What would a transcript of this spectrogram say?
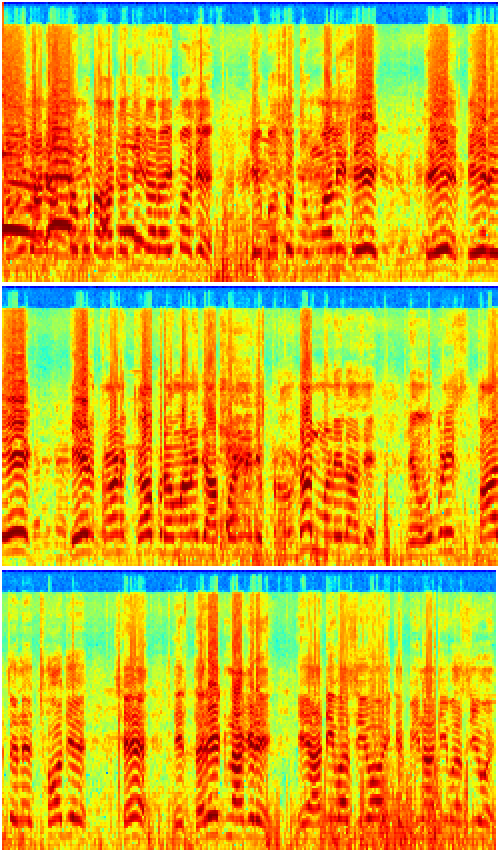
સંવિધાને આટલા મોટા હક અધિકાર આપ્યા છે, જે બસો ચુમ્માલીસ એક ત્રે એક, તેર ત્રણ ક પ્રમાણે જે આપણને જે પ્રાવધાન મળેલા છે ને ઓગણીસ પાંચ અને છ જે છે, એ દરેક નાગરિક, એ આદિવાસી હોય કે બિન આદિવાસી હોય,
